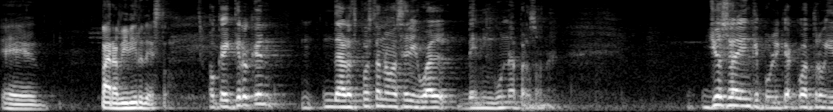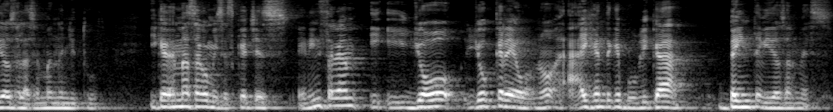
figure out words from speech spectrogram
Eh, para vivir de esto. Ok, creo que la respuesta no va a ser igual de ninguna persona. Yo soy alguien que publica cuatro videos a la semana en YouTube y que además hago mis sketches en Instagram y, y yo, yo creo, ¿no? Hay gente que publica 20 videos al mes.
